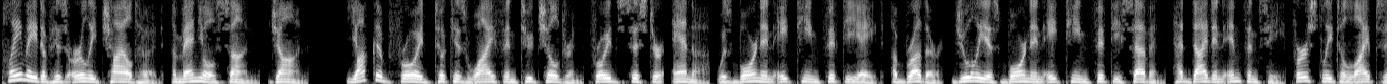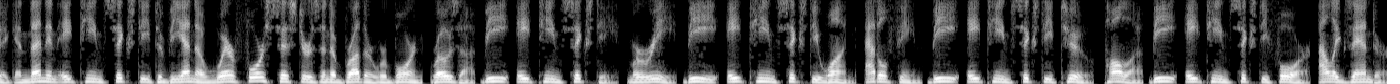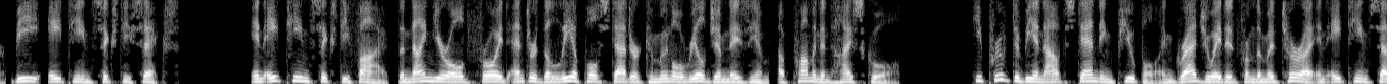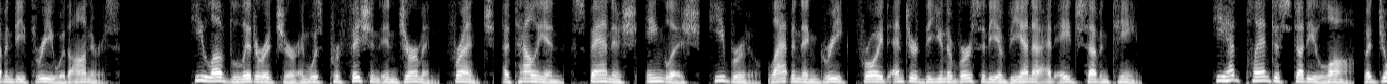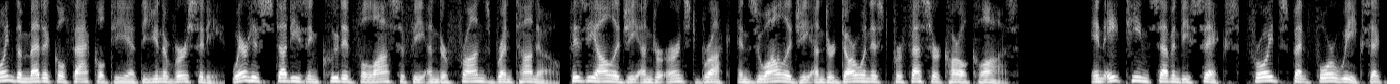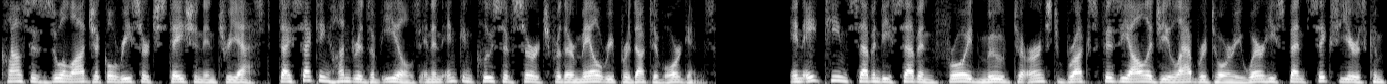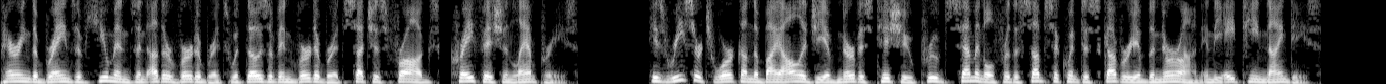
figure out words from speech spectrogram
playmate of his early childhood, Emmanuel's son, John. Jakob Freud took his wife and two children Freud's sister, Anna, was born in 1858, a brother, Julius born in 1857, had died in infancy firstly to Leipzig and then in 1860 to Vienna where four sisters and a brother were born, Rosa b. 1860, Marie b. 1861, Adolphine b. 1862, Paula b. 1864, Alexander b. 1866. In 1865, the nine-year-old Freud entered the Leopoldstadter Kommunal Realgymnasium, a prominent high school. He proved to be an outstanding pupil and graduated from the Matura in 1873 with honors. He loved literature and was proficient in German, French, Italian, Spanish, English, Hebrew, Latin and Greek. Freud entered the University of Vienna at age 17. He had planned to study law, but joined the medical faculty at the university, where his studies included philosophy under Franz Brentano, physiology under Ernst Bruck, and zoology under Darwinist professor Karl Claus. In 1876, Freud spent four weeks at Claus's Zoological Research Station in Trieste, dissecting hundreds of eels in an inconclusive search for their male reproductive organs. In 1877 Freud moved to Ernst Bruck's physiology laboratory where he spent six years comparing the brains of humans and other vertebrates with those of invertebrates such as frogs, crayfish and lampreys. His research work on the biology of nervous tissue proved seminal for the subsequent discovery of the neuron in the 1890s.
